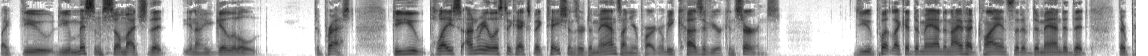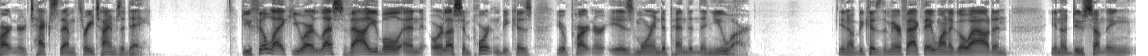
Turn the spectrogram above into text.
Like do you do you miss them so much that, you know, you get a little depressed? Do you place unrealistic expectations or demands on your partner because of your concerns? Do you put like a demand and I've had clients that have demanded that their partner text them 3 times a day? Do you feel like you are less valuable and or less important because your partner is more independent than you are? You know, because the mere fact they want to go out and, you know, do something,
